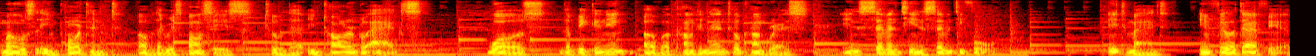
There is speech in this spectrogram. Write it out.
Most important of the responses to the intolerable acts was the beginning of a Continental Congress in 1774. It met in Philadelphia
